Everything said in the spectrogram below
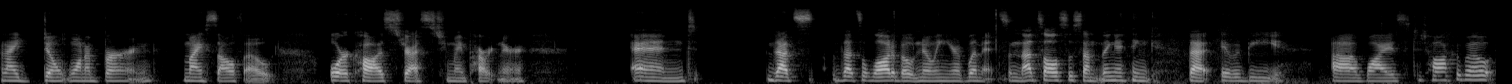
and i don't want to burn myself out or cause stress to my partner. And that's that's a lot about knowing your limits and that's also something i think that it would be uh, wise to talk about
